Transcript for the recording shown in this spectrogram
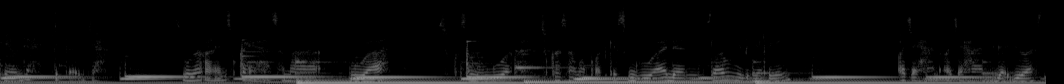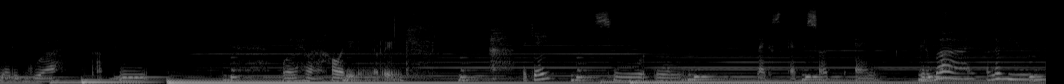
ya udah gitu aja. Semoga kalian suka ya sama gue suka sama gue suka sama podcast gue dan selalu ngedengerin ocehan-ocehan gak jelas dari gue tapi bolehlah kalau didengerin okay? see you in next episode and goodbye I love you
